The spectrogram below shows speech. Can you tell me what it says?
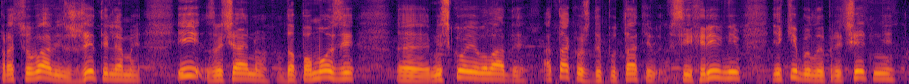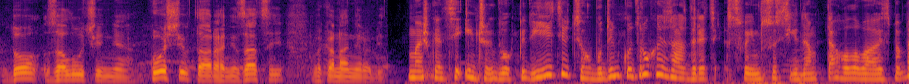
працював із жителями і, звичайно, допомозі е, міської влади, а також депутатів всіх рівнів, які були причетні до залучення коштів та організації виконання робіт. Мешканці інших двох під'їздів цього будинку трохи заздрять своїм сусідам. Та голова ОСББ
